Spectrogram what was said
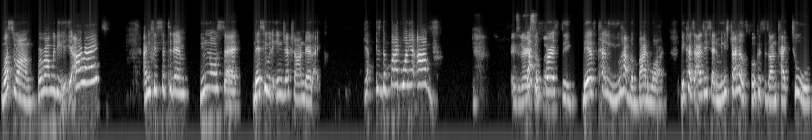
What's wrong? What wrong with you? You all right? And if you said to them you know say they see with the injection and they're like yeah it's the bad one you have. It's very that's simple. the first thing. They'll tell you you have the bad one. Because as you said the ministry of health focuses on type 2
